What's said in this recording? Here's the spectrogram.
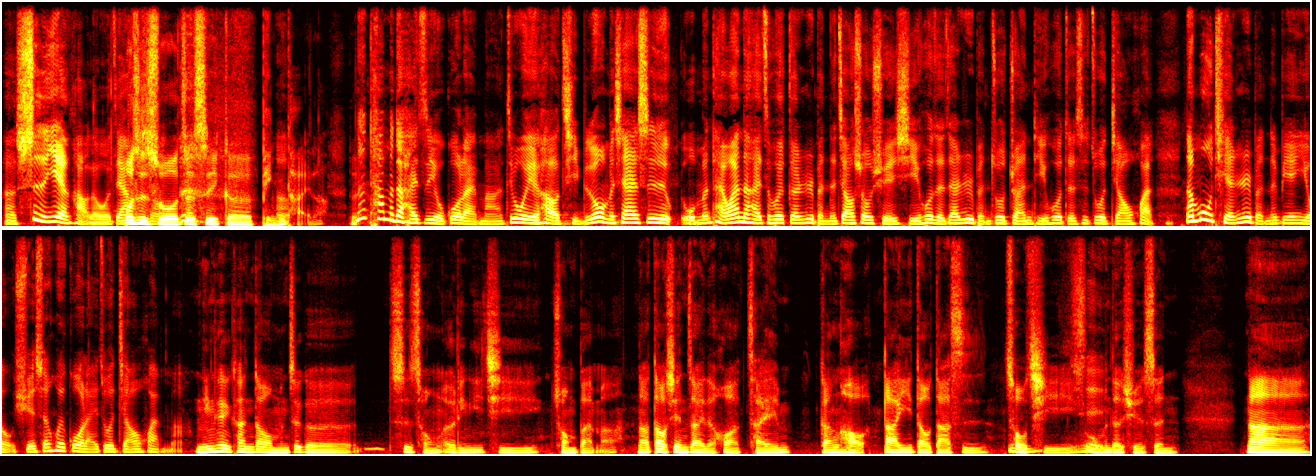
呃试验。好了，我这样，或是说这是一个平台了。那他们的孩子有过来吗？就我也好奇，比如说我们现在是我们台湾的孩子会跟日本的教授学习，或者在日本做专题，或者是做交换。那目前日本那边有学生会过来做交换吗？您可以看到我们这个是从二零一七创办嘛，然后到现在的话，才刚好大一到大四凑齐我们的学生，嗯、那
